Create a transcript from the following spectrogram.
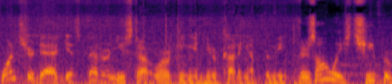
Once your dad gets better and you start working in here cutting up the meat, there's always cheaper.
